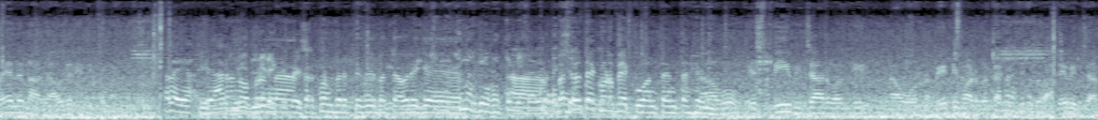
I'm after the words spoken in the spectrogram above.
ಮೇಲೆ ನಾವು ಯಾವುದೇ ರೀತಿ ಅಲ್ಲ ಯಾ- ಯಾರನ್ನ ಒಬ್ಬರನ್ನ ಕರ್ಕೊಂಡ್ ಬರ್ತೀವಿ ಮತ್ತೆ ಅವರಿಗೆ ಭದ್ರತೆ ಕೊಡಬೇಕು ಅಂತ ಅಂತ ಹೇಳಿ. ನಾವು ಎಸ್ ಪಿ ವಿಚಾರವಾಗಿ ನಾವು ಅವ್ರನ್ನ ಭೇಟಿ ಮಾಡಬೇಕಾಗಿತ್ತು. ಅದೇ ವಿಚಾರ.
